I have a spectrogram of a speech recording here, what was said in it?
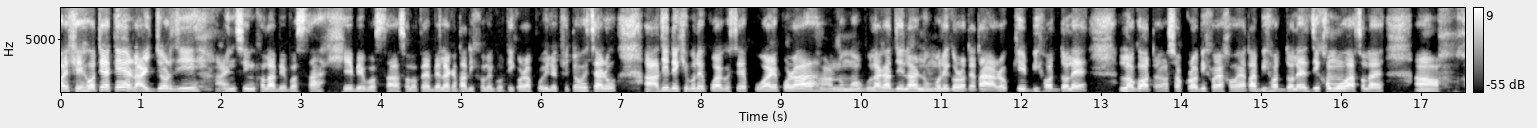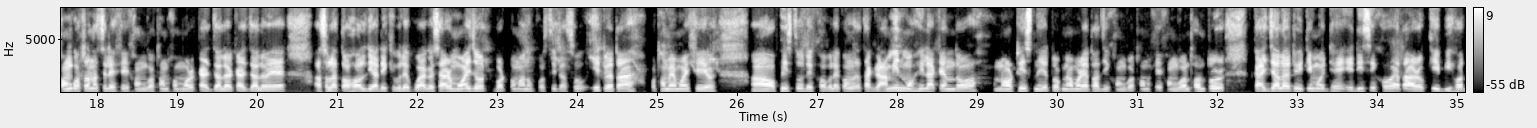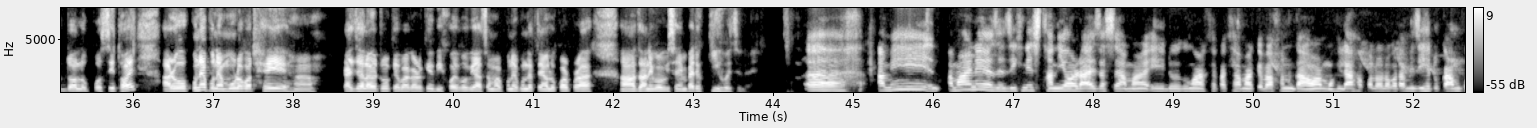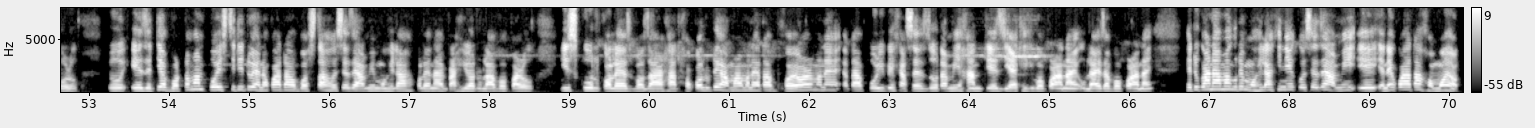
হয় শেহতীয়াকৈ ৰাজ্যৰ যি আইন শৃংখলা ব্যৱস্থা সেই ব্যৱস্থা আচলতে বেলেগ এটা দিশলৈ গতি কৰা পৰিলক্ষিত হৈছে আৰু আজি দেখিবলৈ পোৱা গৈছে পুৱাৰে পৰা নুম গোলাঘাট জিলাৰ নুমলীগড়ত এটা আৰক্ষীৰ বৃহৎ দলে লগত চক্ৰ বিষয়াসহ এটা বৃহৎ দলে যিসমূহ আচলতে সংগঠন আছিলে সেই সংগঠনসমূহৰ কাৰ্যালয়ে কাৰ্যালয়ে আচলতে টহল দিয়া দেখিবলৈ পোৱা গৈছে আৰু মই য'ত বৰ্তমান উপস্থিত আছোঁ এইটো এটা প্ৰথমে মই সেই অফিচটো দেখুৱাবলৈ কওঁ এটা গ্ৰামীণ মহিলা কেন্দ্ৰ নৰ্থ ইষ্ট নেটৱৰ্ক নামৰ এটা যি সংগঠন সেই সংগঠনটোৰ কাৰ্যালয়টো ইতিমধ্যে এ ডি চি সহ এটা আৰক্ষী বৃহৎ দল উপস্থিত হয়। আৰু পোনে পোনে লগত সেই আহ, কাৰ্যালয়টোৰ কেইবাগৰাকী বিষয়ববী আছে মই পোনে পোনে জানিব বিচাৰিম। বাইদেউ কি আহ, আমি আমাৰ এনে যিখিনি স্থানীয় ৰাইজ আছে আমাৰ এই দৈগুঙৰ আশে পাশে আমাৰ কেইবাখন গাঁৱৰ মহিলাসকলৰ লগত আমি যিহেতু কাম কৰোঁ তো এই যেতিয়া বৰ্তমান পৰিস্থিতিটো এনেকুৱা এটা অৱস্থা হৈছে যে আমি মহিলাসকলে নাই বাহিৰত ওলাব পাৰোঁ স্কুল কলেজ বজাৰ হাট সকলোতে আমাৰ মানে এটা ভয়ৰ মানে এটা পৰিৱেশ আছে য'ত আমি শান্তিৰে জীয়াই থাকিব পৰা নাই ওলাই যাব পৰা নাই। সেইটো কাৰণে আমাৰ গোটেই মহিলাখিনিয়ে কৈছে যে আমি এই এনেকুৱা এটা সময়ত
